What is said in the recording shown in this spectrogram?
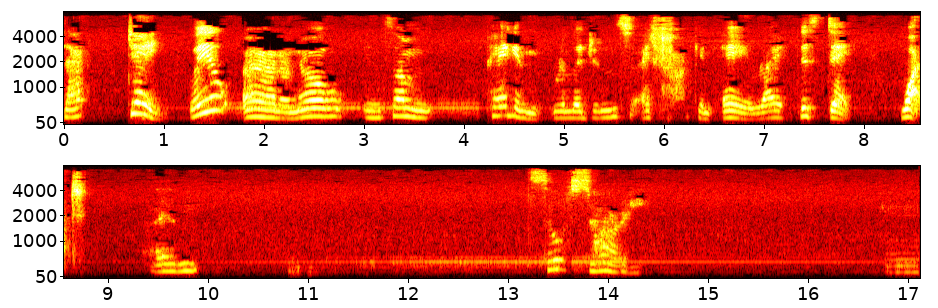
that day? Well, I don't know. In some pagan religions, I fucking A, right? This day. What? I'm so sorry. Mm,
